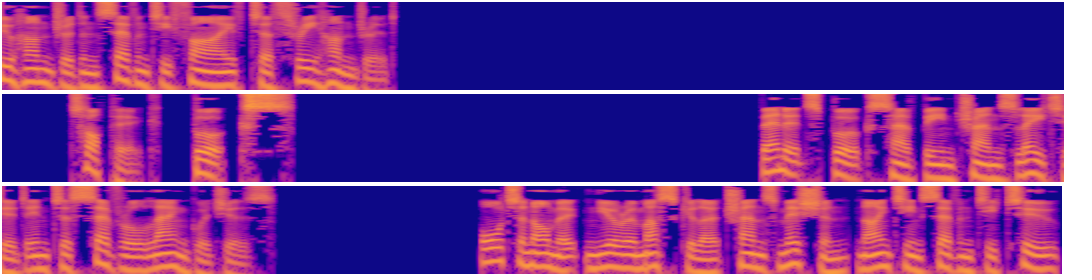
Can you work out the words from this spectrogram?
275–300. Topic: Books. Bennett's books have been translated into several languages. Autonomic Neuromuscular Transmission 1972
